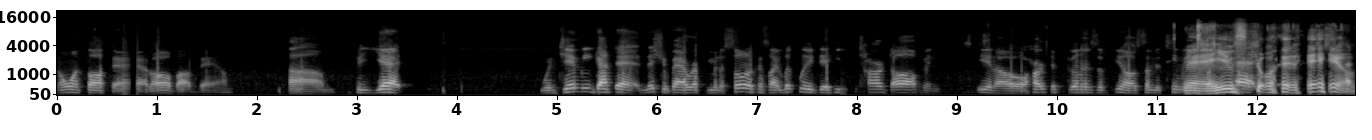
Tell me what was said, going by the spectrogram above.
No one thought that at all about Bam. Um, but yet, when Jimmy got that initial bad rep from Minnesota, because like look what he did, he turned off and you know hurt the feelings of you know some of the teammates. Man, like he was Pat. going ham,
